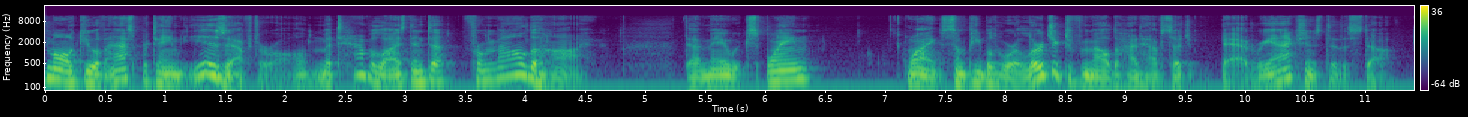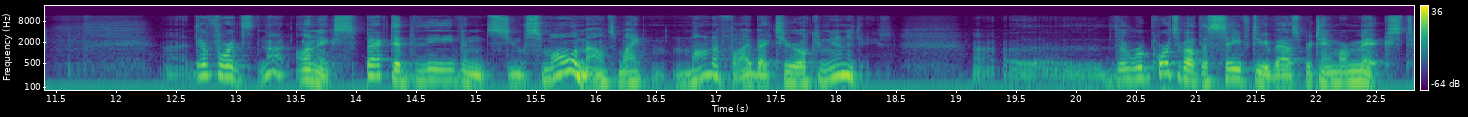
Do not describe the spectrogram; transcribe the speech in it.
molecule of aspartame is, after all, metabolized into formaldehyde. That may explain why some people who are allergic to formaldehyde have such bad reactions to the stuff. Uh, therefore, it's not unexpected that even you know, small amounts might modify bacterial communities. Uh, the reports about the safety of aspartame are mixed.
